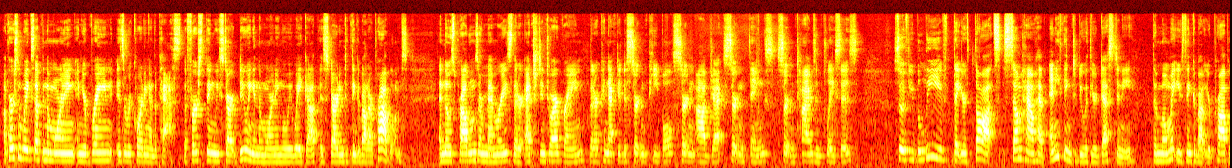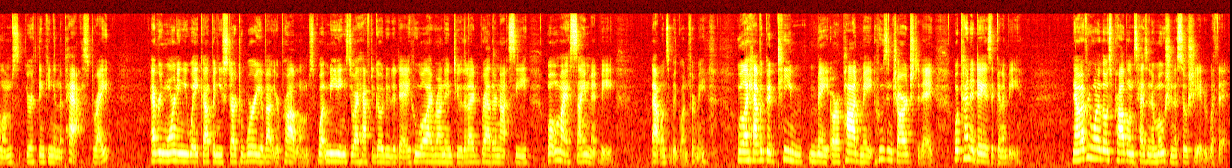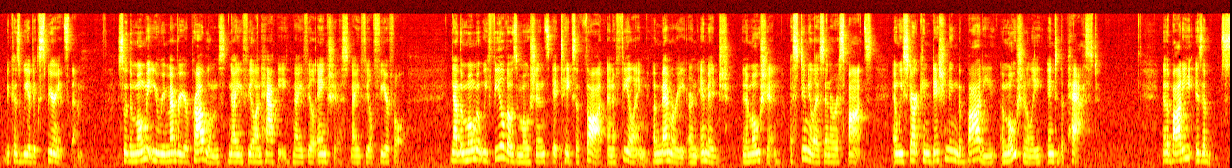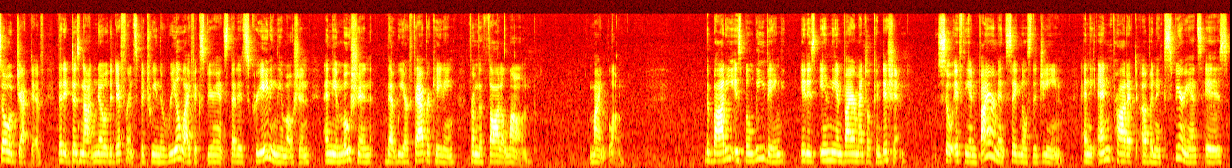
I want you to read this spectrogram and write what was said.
a person wakes up in the morning and your brain is a recording of the past. The first thing we start doing in the morning when we wake up is starting to think about our problems. And those problems are memories that are etched into our brain that are connected to certain people, certain objects, certain things, certain times and places. So if you believe that your thoughts somehow have anything to do with your destiny, the moment you think about your problems, you're thinking in the past, right? Every morning you wake up and you start to worry about your problems. What meetings do I have to go to today? Who will I run into that I'd rather not see? What will my assignment be? That one's a big one for me. Will I have a good teammate or a pod mate? Who's in charge today? What kind of day is it going to be? Now, every one of those problems has an emotion associated with it because we have experienced them. So, the moment you remember your problems, now you feel unhappy, now you feel anxious, now you feel fearful Now, the moment we feel those emotions, it takes a thought and a feeling, a memory or an image, an emotion, a stimulus and a response. And we start conditioning the body emotionally into the past. Now, the body is a, so objective that it does not know the difference between the real life experience that is creating the emotion and the emotion that we are fabricating from the thought alone. Mind blown. The body is believing it is in the environmental condition. So if the environment signals the gene and the end product of an experience is,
